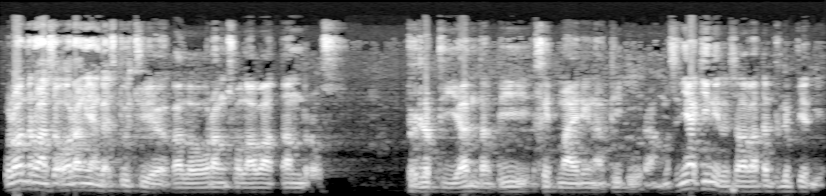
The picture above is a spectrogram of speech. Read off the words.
Kalau termasuk orang yang nggak setuju ya kalau orang solawatan terus berlebihan tapi khidmah ini Nabi kurang. Maksudnya gini loh solawatan berlebihan ya.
